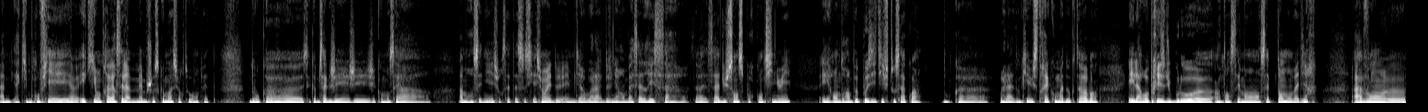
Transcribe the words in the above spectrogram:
à, qui me confier euh, et qui ont traversé la même chose que moi surtout en fait. Donc c'est comme ça que j'ai commencé à, me renseigner sur cette association et, de, me dire, voilà, devenir ambassadrice, ça, ça, a du sens pour continuer et rendre un peu positif tout ça, quoi. Donc voilà, donc il y a eu trek au mois d'octobre et la reprise du boulot euh, intensément en septembre, on va dire. Avant, euh,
